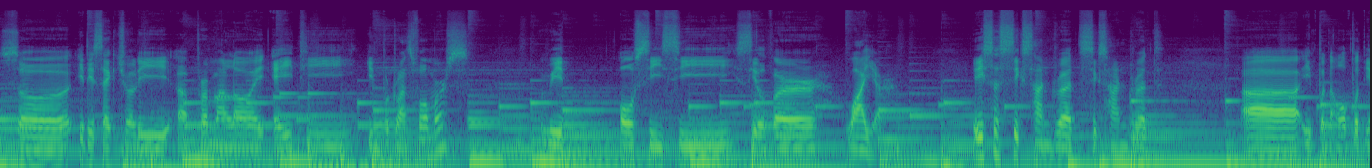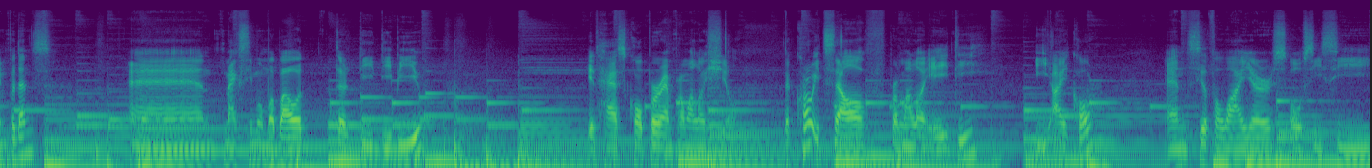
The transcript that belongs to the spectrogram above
So it is actually a Permalloy 80 input transformers with OCC silver wire. It is a 600 600 uh, input output impedance and maximum about 30 dBu. It has copper and permalloy shield. The core itself, permalloy 80 EI core, and silver wires, OCC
